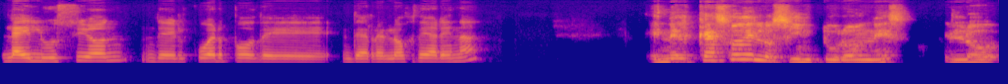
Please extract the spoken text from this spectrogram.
la ilusión del cuerpo de, reloj de arena. En el caso de los cinturones, lo,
